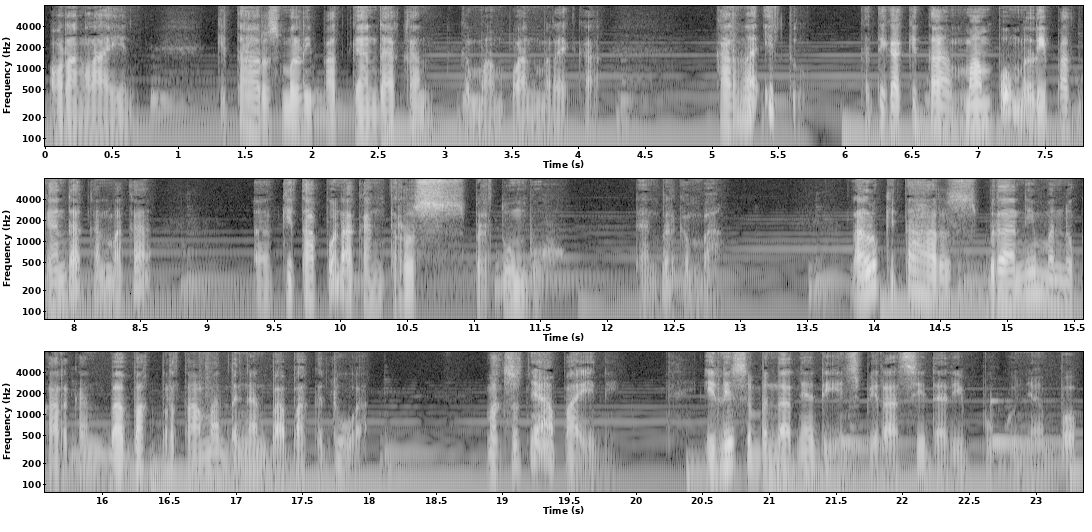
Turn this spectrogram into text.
orang lain. Kita harus melipat gandakan kemampuan mereka. Karena itu, ketika kita mampu melipat gandakan, maka eh, kita pun akan terus bertumbuh dan berkembang. Lalu kita harus berani menukarkan babak pertama dengan babak kedua. Maksudnya apa ini? Ini sebenarnya diinspirasi dari bukunya Bob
